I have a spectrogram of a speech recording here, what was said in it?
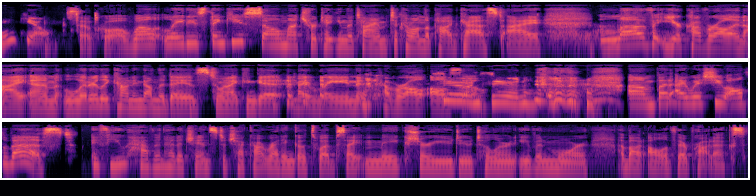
Thank you. So cool. Well, ladies, thank you so much for taking the time to come on the podcast. I love your coverall, and I am literally counting down the days to when I can get my rain coverall also. Soon, soon. um, but I wish you all the best. If you haven't had a chance to check out Redingote's website, make sure you do to learn even more about all of their products.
